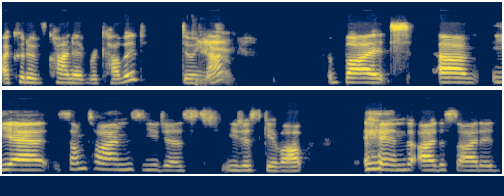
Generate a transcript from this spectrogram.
I could have kind of recovered doing yeah. that. But um, yeah, sometimes you just you just give up, and I decided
